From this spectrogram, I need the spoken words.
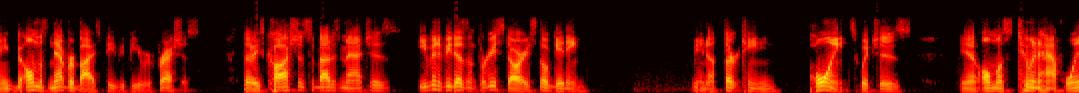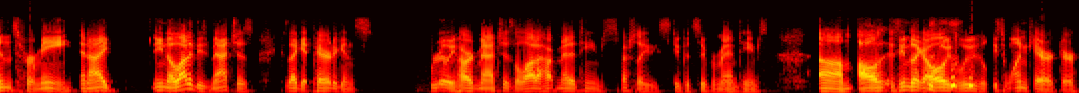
and he almost never buys PvP refreshes. So he's cautious about his matches. Even if he doesn't three star, he's still getting, you know, 13 points, which is, you know, almost two and a half wins for me. And I, you know, a lot of these matches because I get paired against really hard matches, a lot of hard meta teams, especially these stupid Superman teams. Um, I'll, it seems like I always lose at least one character,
